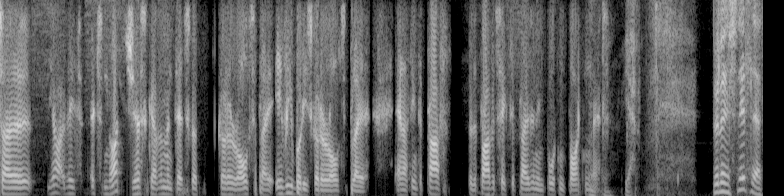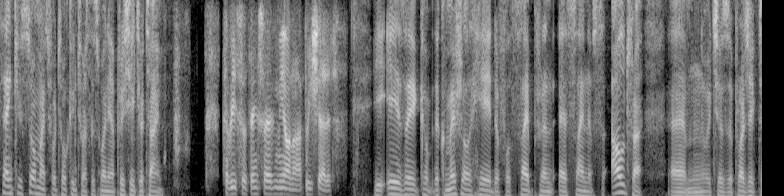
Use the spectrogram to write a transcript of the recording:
So yeah, it's not just government that's got got a role to play. Everybody's got a role to play, and I think the private the private sector plays an important part in that. Yeah. Dylan Schnittler, thank you so much for talking to us this morning. I appreciate your time. Thabiso, thanks for having me on. I appreciate it. He is a, the commercial head for Cyprin uh, Synapse Ultra, um, which is a project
